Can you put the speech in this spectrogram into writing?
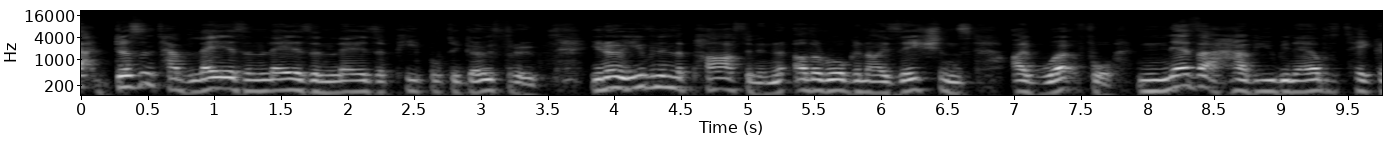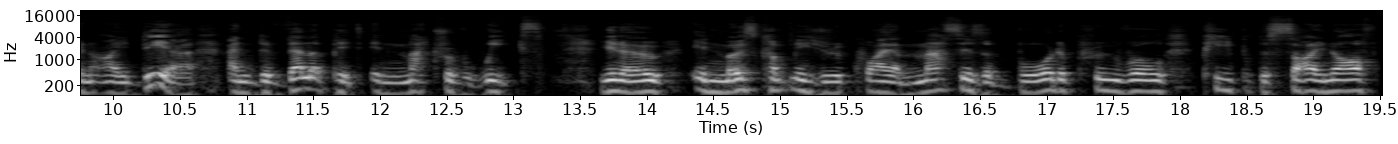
that doesn't have layers and layers and layers of people to go through. You know, even in the past and in other organizations I've worked for, never have you been able to take an idea and develop it in matter of weeks. You know, in most companies, you require masses of board approval, people to sign off,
